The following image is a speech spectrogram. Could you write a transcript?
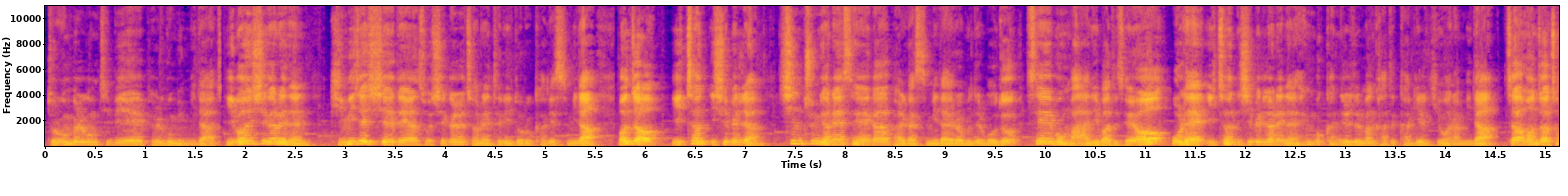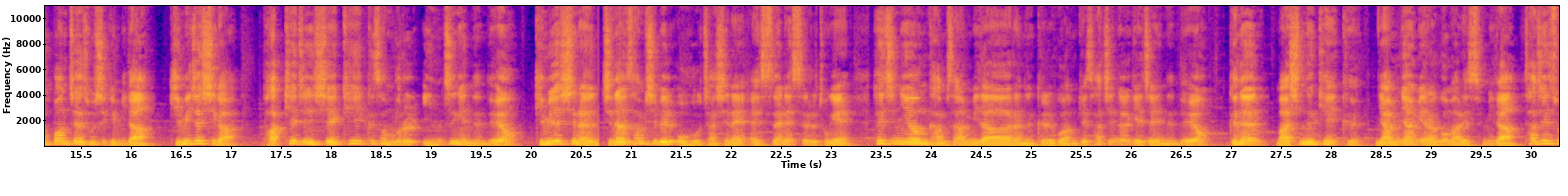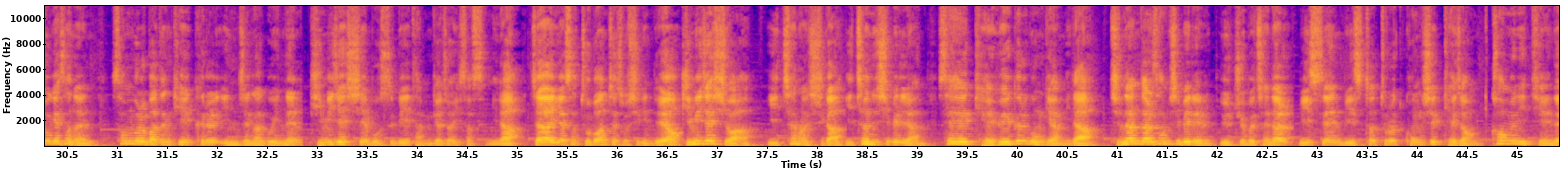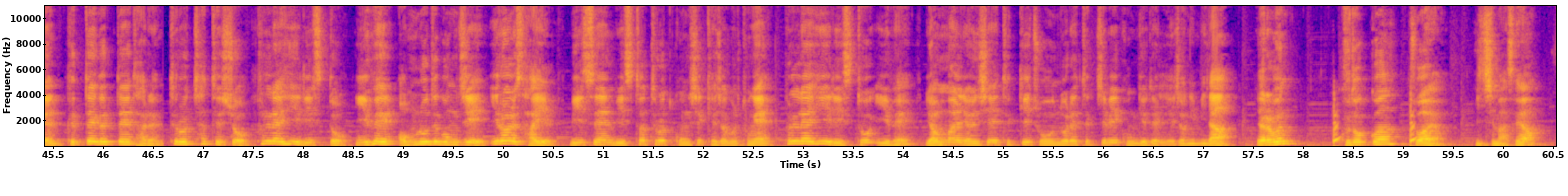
돌곰별곰TV의 별곰입니다. 이번 시간에는 김희재 씨에 대한 소식을 전해드리도록 하겠습니다. 먼저 2021년 신축년의 새해가 밝았습니다. 여러분들 모두 새해 복 많이 받으세요. 올해 2021년에는 행복한 일들만 가득하길 기원합니다. 자, 먼저 첫 번째 소식입니다. 김희재 씨가 박혜진 씨의 케이크 선물을 인증했는데요. 김희재 씨는 지난 30일 오후 자신의 SNS를 통해 혜진이 형 감사합니다 라는 글과 함께 사진을 게재했는데요. 그는 맛있는 케이크 냠냠이라고 말했습니다. 사진 속에서는 선물 받은 케이크를 인증하고 있는 김희재 씨의 모습이 담겨져 있었습니다. 자, 이어서 두 번째 소식인데요. 김희재 씨와 이찬원 씨가 2021년 새해 계획을 공개합니다. 지난달 31일 유튜브 채널 미스 앤 미스터 트롯 공식 계정 커뮤니티에는 그때그때 다른 트롯 차트 쇼 플레이 리스트 2회 업로드 공지 1월 4일 미스 앤 미스터 트롯 공식 계정을 통해 플레이 리스트 2회 연말 연시에 듣기 좋은 노래 특집이 공개될 예정입니다. 여러분 구독과 좋아요 잊지 마세요.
